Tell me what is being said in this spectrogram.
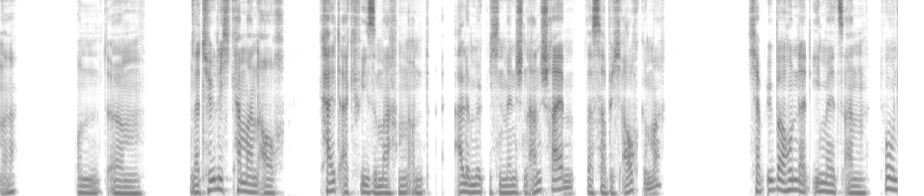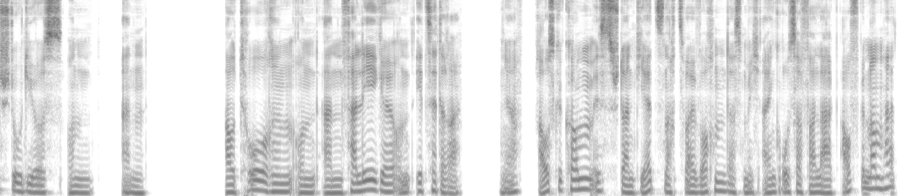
Ne? Und ähm, natürlich kann man auch Kaltakquise machen und alle möglichen Menschen anschreiben. Das habe ich auch gemacht. Ich habe über 100 E-Mails an Tonstudios und an Autoren und an Verlege und etc. Ja, rausgekommen ist, stand jetzt nach zwei Wochen, dass mich ein großer Verlag aufgenommen hat.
